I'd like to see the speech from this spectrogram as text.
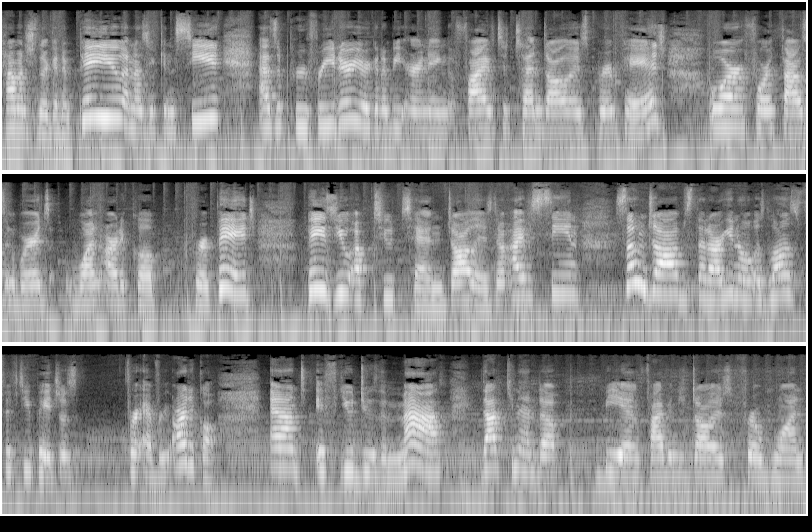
how much they're gonna pay you. And as you can see, as a proofreader, you're gonna be earning five to ten dollars per page, or four thousand words, one article per page pays you up to $10. Now, I've seen some jobs that are, you know, as long as 50 pages for every article. And if you do the math, that can end up being $500 for one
